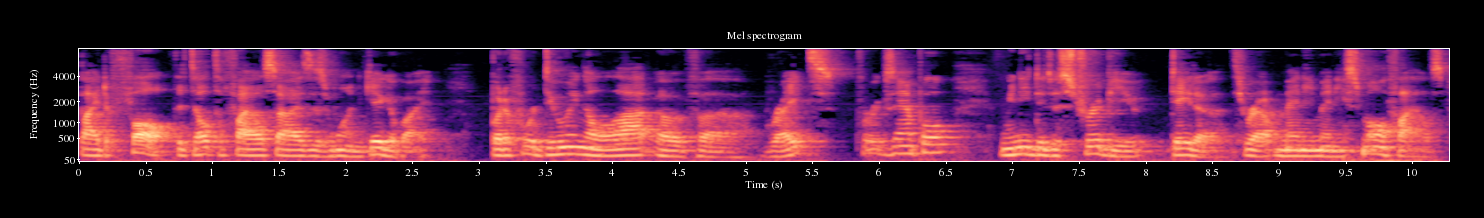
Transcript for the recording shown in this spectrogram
By default, the Delta file size is one gigabyte. But if we're doing a lot of uh, writes, for example, we need to distribute data throughout many, many small files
